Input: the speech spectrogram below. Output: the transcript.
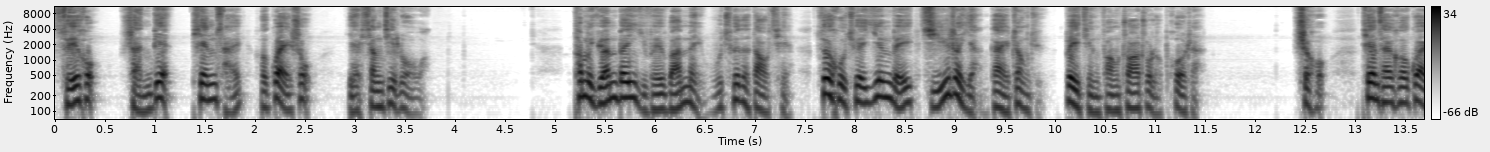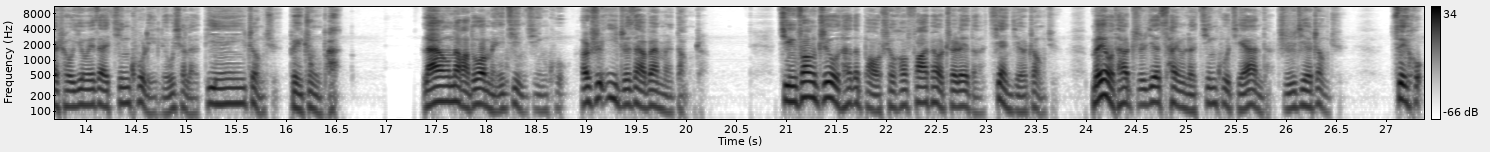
随后，闪电、天才和怪兽也相继落网。他们原本以为完美无缺的盗窃，最后却因为急着掩盖证据，被警方抓住了破绽。事后，天才和怪兽因为在金库里留下了 DNA 证据，被重判。莱昂纳多没进金库，而是一直在外面等着。警方只有他的宝石和发票之类的间接证据，没有他直接参与了金库劫案的直接证据。最后，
